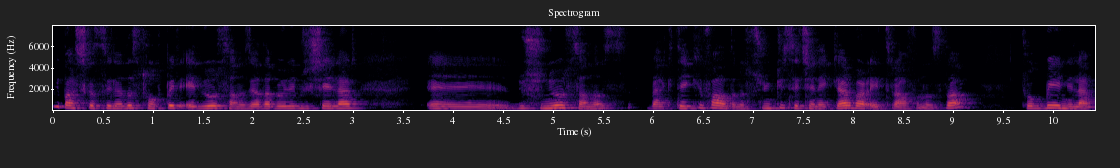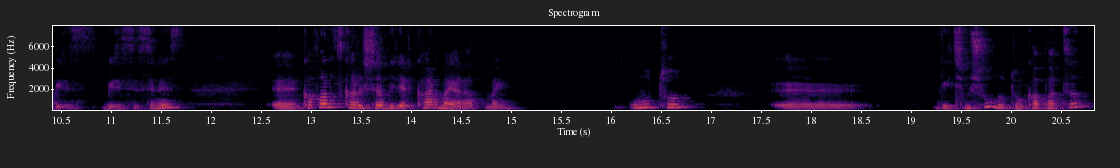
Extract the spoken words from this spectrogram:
Bir başkasıyla da sohbet ediyorsanız ya da böyle bir şeyler e, düşünüyorsanız belki teklif aldınız. Çünkü seçenekler var etrafınızda. Çok beğenilen biris, birisisiniz. E, kafanız karışabilir. Karma yaratmayın. Unutun. E, geçmişi unutun, kapatın.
